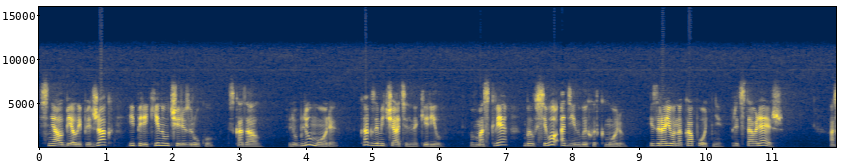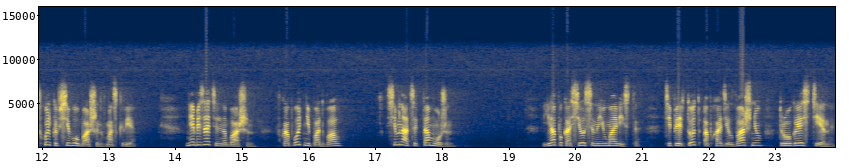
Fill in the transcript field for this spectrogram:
снял белый пиджак и перекинул через руку. Сказал «Люблю море. Как замечательно, Кирилл. В Москве был всего один выход к морю. из района Капотни, представляешь? А сколько всего башен в Москве? Не обязательно башен, в Капотне подвал. 17 таможен. Я покосился на юмориста. Теперь тот обходил башню, трогая стены,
